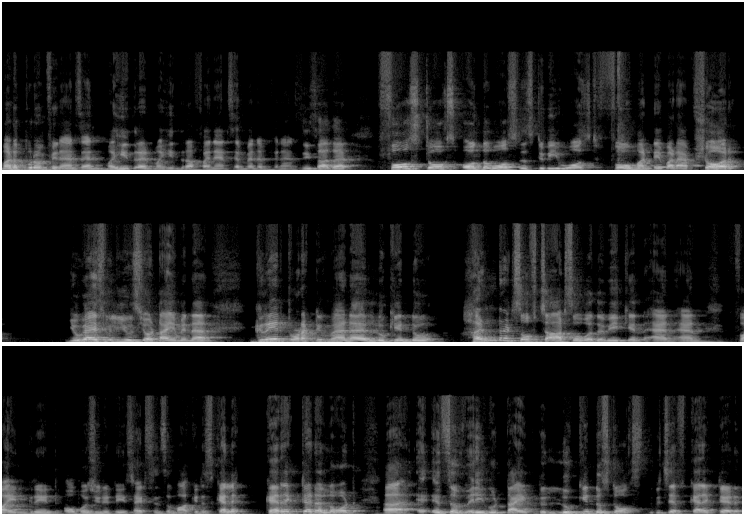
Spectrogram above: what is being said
Manappuram Finance, and Mahindra and Mahindra Finance, M&M Finance. These are the four stocks on the watch list to be watched for Monday, but I'm sure you guys will use your time in a great productive manner, look into hundreds of charts over the weekend and and find great opportunities right since the market is corrected a lot uh, it's a very good time to look into stocks which have corrected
